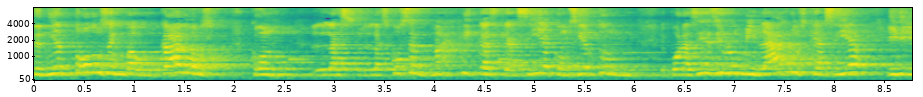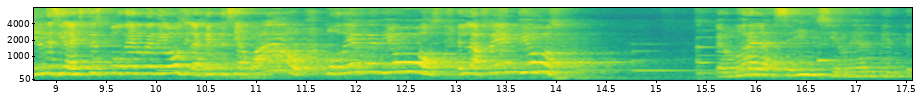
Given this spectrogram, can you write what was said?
tenía todos embabucados con las, las cosas mágicas que hacía, con ciertos, por así decirlo, milagros que hacía. Y él decía, este es poder de Dios. Y la gente decía, wow, poder de Dios, la fe en Dios pero no era la esencia realmente.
